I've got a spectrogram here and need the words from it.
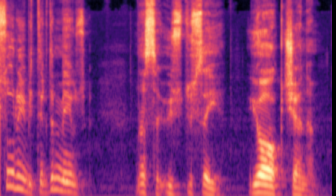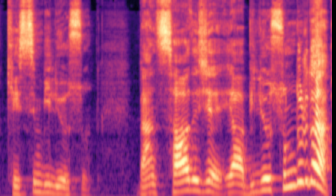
Soruyu bitirdim mevzu. Nasıl? Üstü sayı. Yok canım. Kesin biliyorsun. Ben sadece ya biliyorsundur da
